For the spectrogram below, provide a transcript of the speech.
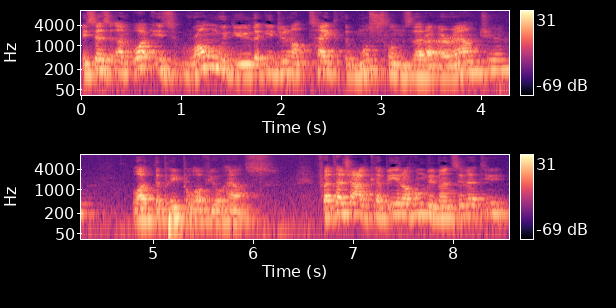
He says, and what is wrong with you that you do not take the Muslims that are around you like the people of your house? فَتَجْعَلْ كَبِيرَهُمْ بِمَنْزِلَةِ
